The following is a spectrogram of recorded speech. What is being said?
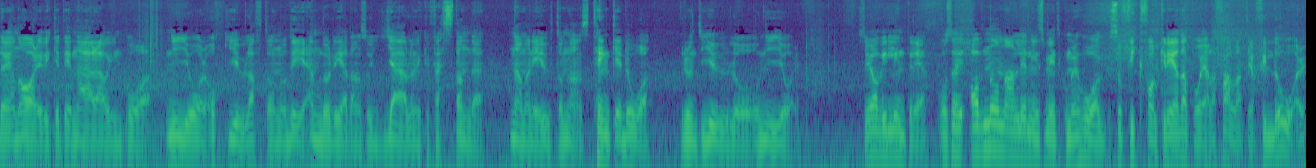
2 januari vilket är nära in på nyår och julafton och det är ändå redan så jävla mycket festande när man är utomlands. Tänk er då runt jul och, och nyår. Så jag ville inte det. Och så av någon anledning som jag inte kommer ihåg så fick folk reda på i alla fall att jag fyllde år.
